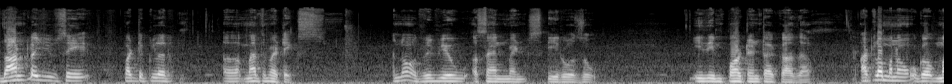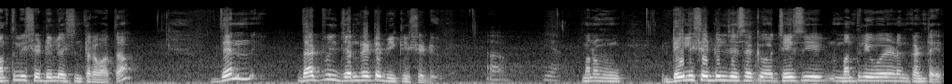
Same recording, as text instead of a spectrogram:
దాంట్లో చూసే particular mathematics no review assignments ఈరోజు ఇది ఇంపార్టెంటా కాదా? అట్లా మనం ఒక మంత్లీ షెడ్యూల్ వేసిన తర్వాత then that will generate a weekly schedule. Yeah మనము డైలీ షెడ్యూల్ చేసే చేసి మంత్లీ పోయడం కంటే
